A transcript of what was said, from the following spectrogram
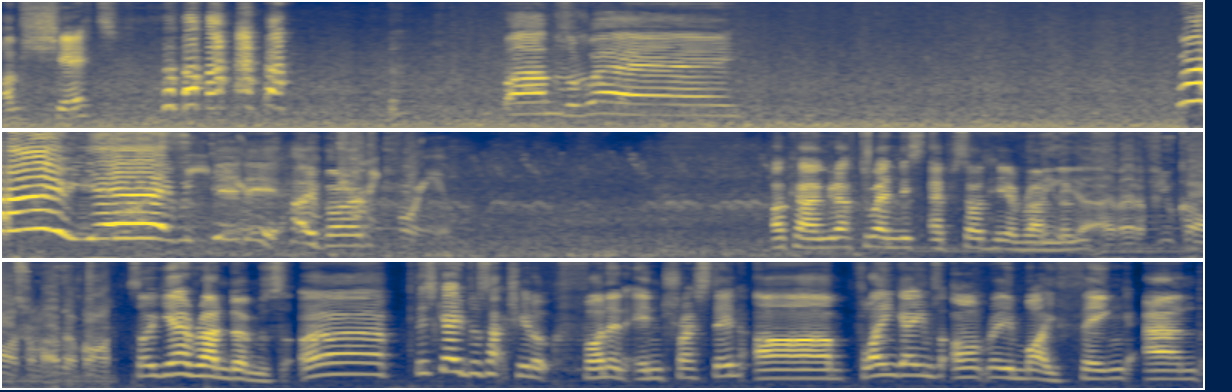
I'm shit. Bombs away! Woohoo! Yay! We did it! Hi, I'm bird. coming for you. Okay, I'm gonna have to end this episode here, Amelia, randoms. I've had a few calls from other barn. So yeah, randoms. Uh, this game does actually look fun and interesting. Um, flying games aren't really my thing, and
